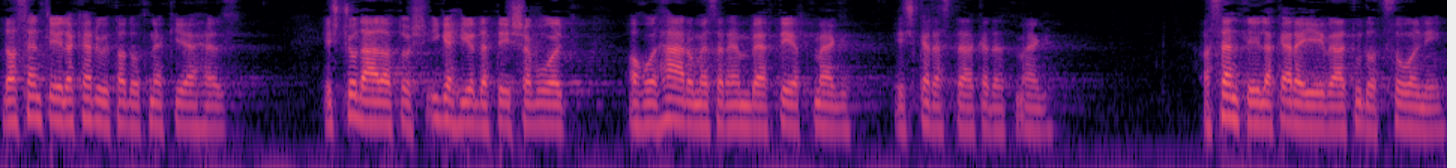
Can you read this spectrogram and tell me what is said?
de a Szentlélek erőt adott neki ehhez. És csodálatos ige hirdetése volt, ahol három ezer ember tért meg, és keresztelkedett meg. A Szentlélek erejével tudott szólni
